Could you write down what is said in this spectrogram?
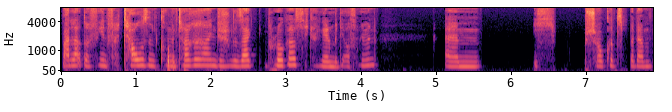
ballert auf jeden Fall 1000 Kommentare rein. Wie schon gesagt, Progress. Ich kann gerne mit dir aufnehmen. Ähm, ich schau kurz bei deinem.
